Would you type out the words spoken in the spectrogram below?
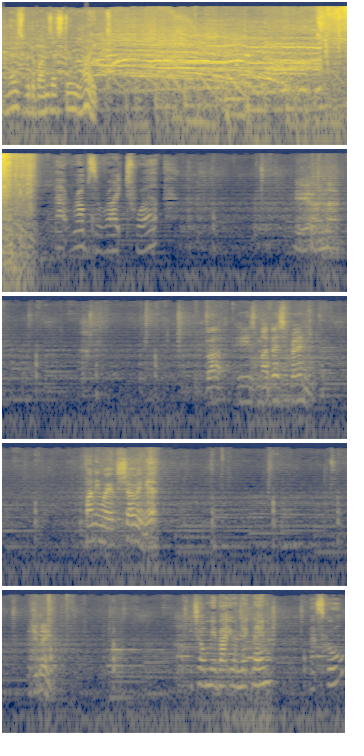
And those were the ones I still liked. That Rob's a right twerp. Yeah, I know. But he's my best friend. Funny way of showing it. What do you mean? You told me about your nickname at school?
